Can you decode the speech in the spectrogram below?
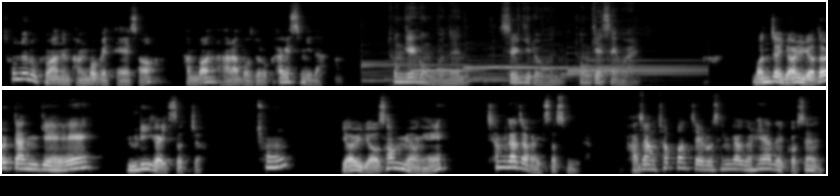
손으로 구하는 방법에 대해서 한번 알아보도록 하겠습니다. 통계 공부는 슬기로운 통계생활. 먼저 18단계의 유리가 있었죠. 총 16명의 참가자가 있었습니다. 가장 첫 번째로 생각을 해야 될 것은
